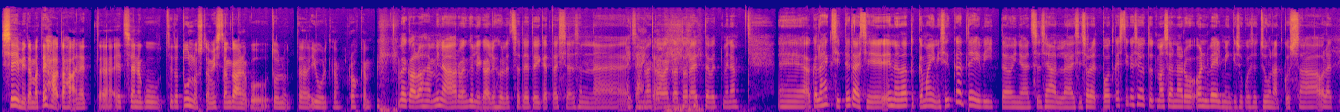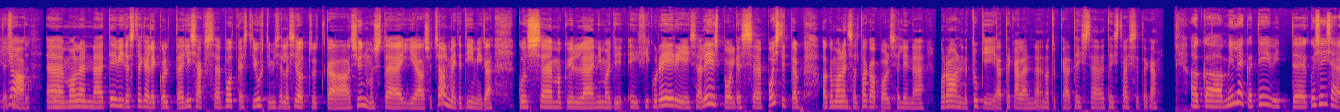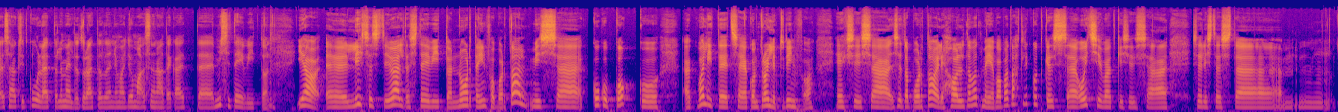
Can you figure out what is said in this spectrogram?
see, mida ma teha tahan, et, et see nagu, seda tunnustamist on ka nagu tulnud äh, juurde rohkem. väga lahe, mina arvan küll igal juhul, et sa teed õiget asja, see on, äh, see on väga-väga tore ettevõtmine aga läheks siit edasi, enne natuke mainisid ka T5-e on ju, et sa seal äh, siis oled podcast'iga seotud, ma saan aru, on veel mingisugused suunad, kus sa oled jaa, seotud? Äh, ma olen T5-s tegelikult lisaks podcast'i juhtimisele seotud ka sündmuste ja sotsiaalmeedia tiimiga, kus ma küll niimoodi ei figureeri seal eespool, kes postitab, aga ma olen seal tagapool selline moraalne tugi ja tegelen natuke teiste, teiste asjadega aga millega David, kui sa ise saaksid kuulajatele meelde tuletada niimoodi oma sõnadega, et eh, mis see D5 on? jaa, eh, lihtsasti öeldes D5 on noorte infoportaal, mis eh, kogub kokku kvaliteetse ja kontrollitud info. ehk siis seda portaali haldavad meie vabatahtlikud, kes otsivadki siis sellistest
